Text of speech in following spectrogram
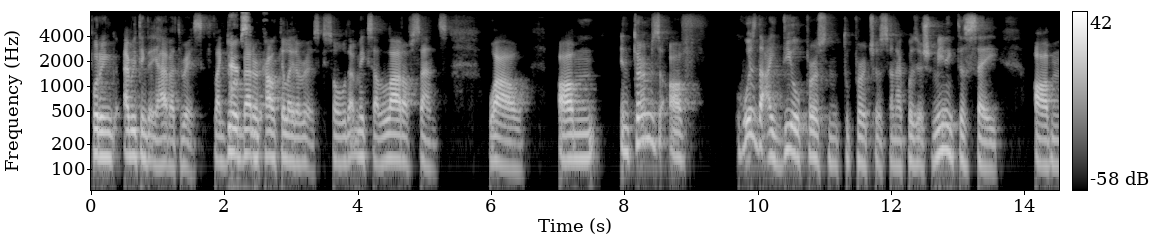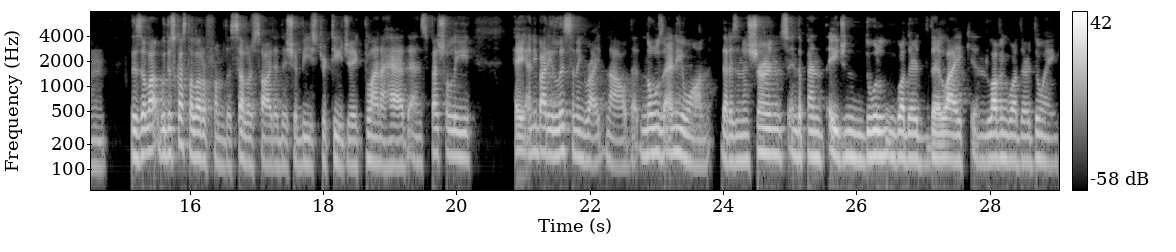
putting everything that you have at risk. Like do Absolutely. a better calculated risk. So that makes a lot of sense. Wow. Um, in terms of who is the ideal person to purchase an acquisition? Meaning to say, um, there's a lot we discussed a lot of from the seller side that they should be strategic, plan ahead, and especially, hey, anybody listening right now that knows anyone that is an insurance independent agent doing what they're they like and loving what they're doing,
